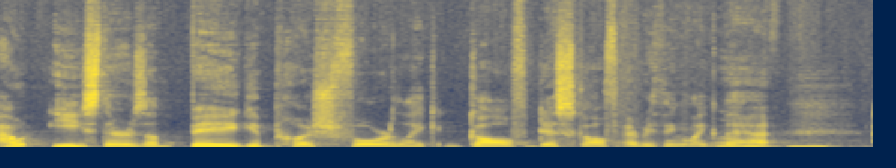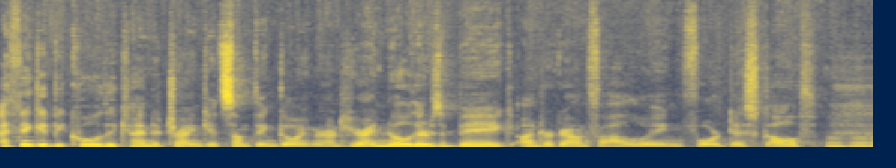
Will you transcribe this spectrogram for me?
out east. There's a big push for like golf, disc golf, everything like uh-huh. that. Mm-hmm. I think it'd be cool to kind of try and get something going around here. I know there's a big underground following for disc golf, uh-huh.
